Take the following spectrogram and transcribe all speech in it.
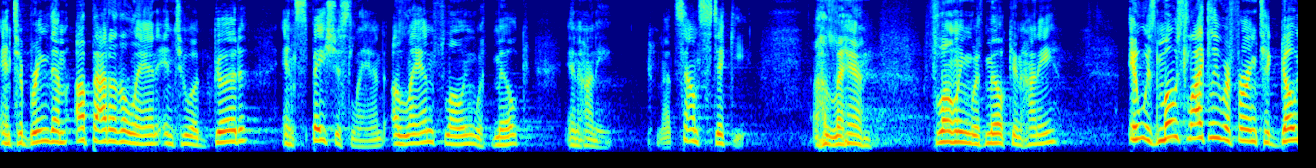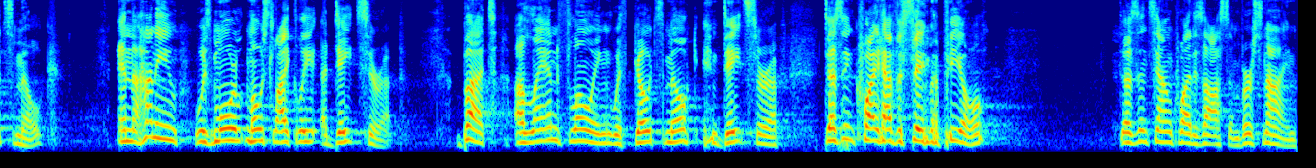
and to bring them up out of the land into a good and spacious land, a land flowing with milk and honey. That sounds sticky. A land flowing with milk and honey. It was most likely referring to goat's milk, and the honey was more, most likely a date syrup. But a land flowing with goat's milk and date syrup doesn't quite have the same appeal doesn't sound quite as awesome. Verse 9,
